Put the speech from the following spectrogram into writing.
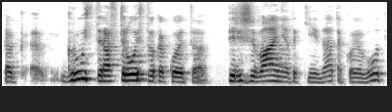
Как э, грусть, расстройство какое-то, переживания такие, да, такое вот,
